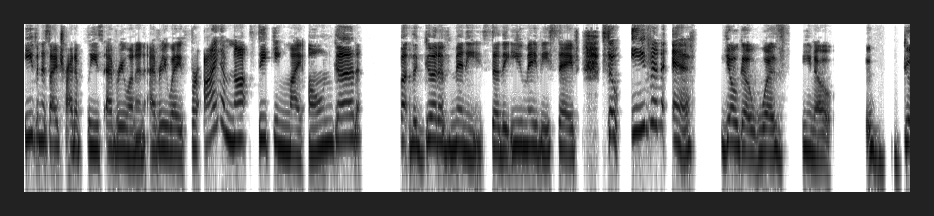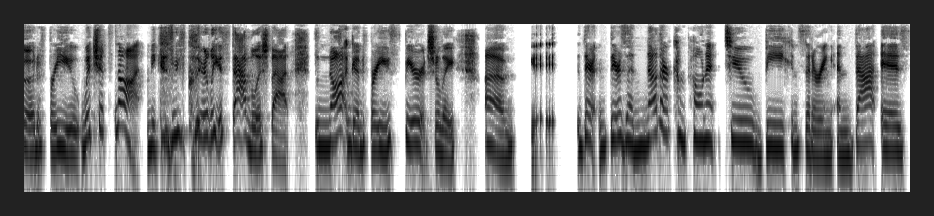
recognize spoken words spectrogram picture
even as I try to please everyone in every way. For I am not seeking my own good, but the good of many so that you may be saved. So even if yoga was, you know, good for you, which it's not because we've clearly established that it's not good for you spiritually. Um, there, there's another component to be considering, and that is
